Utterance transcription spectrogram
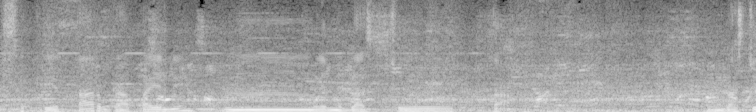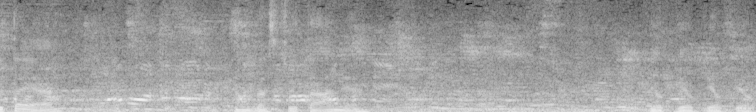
sekitar berapa ini? Hmm, 15 juta. 16 juta ya. 16 jutaan ya. Yuk yuk yuk yuk.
